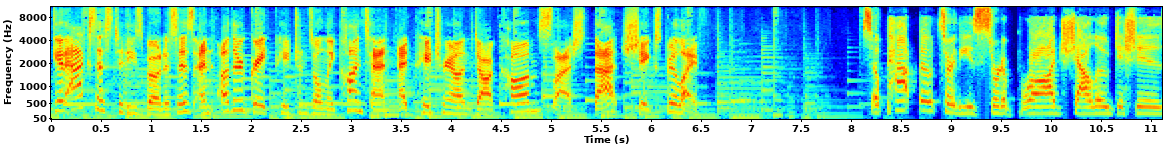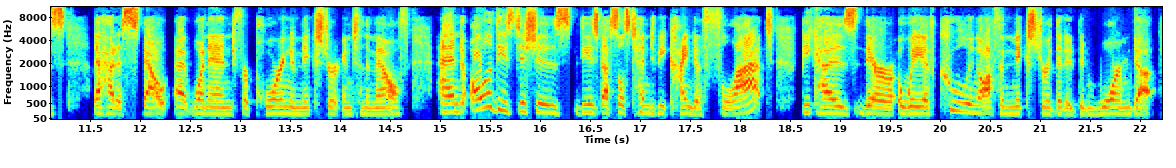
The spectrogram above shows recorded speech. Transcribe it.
Get access to these bonuses and other great patrons-only content at patreon.com slash that Shakespeare Life. So pap boats are these sort of broad, shallow dishes that had a spout at one end for pouring a mixture into the mouth. And all of these dishes, these vessels tend to be kind of flat because they're a way of cooling off a mixture that had been warmed up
